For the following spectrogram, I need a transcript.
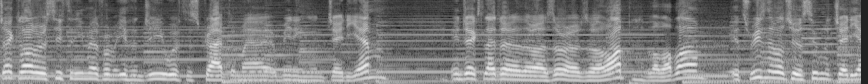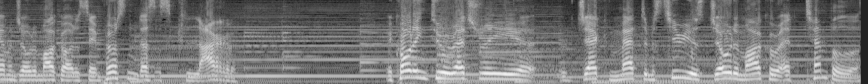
Jack Lauder received an email from Ethan G. with described in my meeting in JDM. In Jack's letter, blah blah blah. It's reasonable to assume that JDM and Joe DeMarco are the same person. Das ist klar. According to Registry, Jack met the mysterious Joe DeMarco at Temple.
